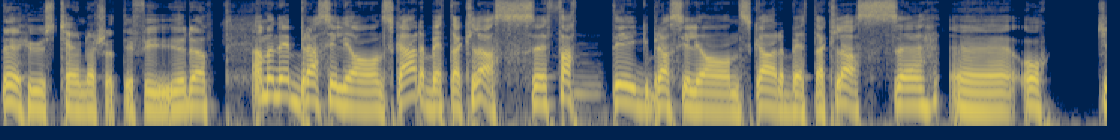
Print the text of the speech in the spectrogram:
det är hus 374. Ja, men det är brasiliansk arbetarklass, fattig brasiliansk arbetarklass. Eh, och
